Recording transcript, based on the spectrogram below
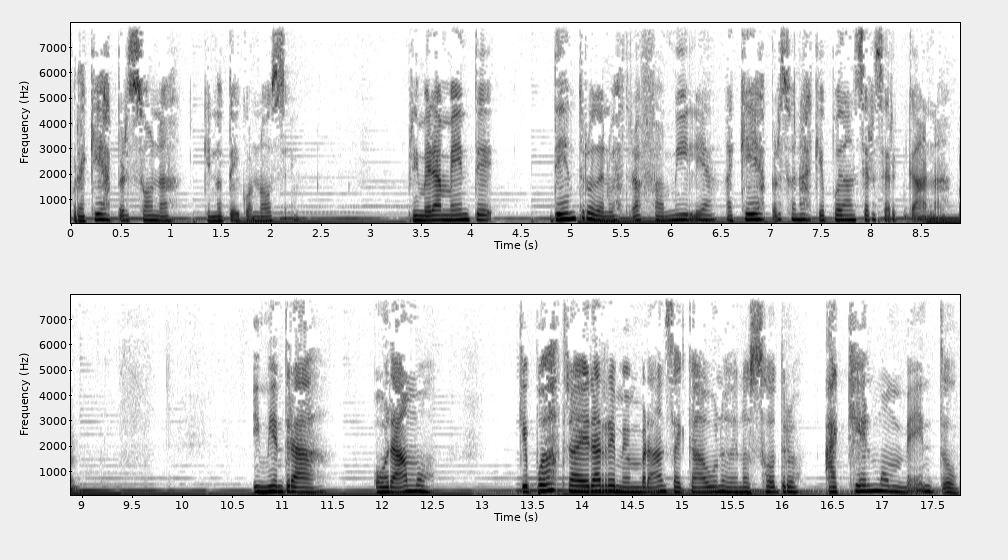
por aquellas personas que no te conocen. Primeramente, dentro de nuestra familia, aquellas personas que puedan ser cercanas. Y mientras oramos, que puedas traer a remembranza a cada uno de nosotros aquel momento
